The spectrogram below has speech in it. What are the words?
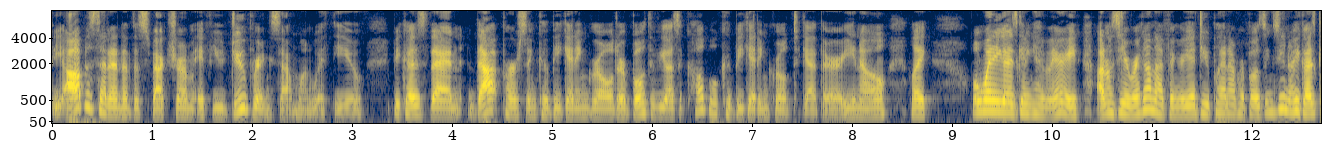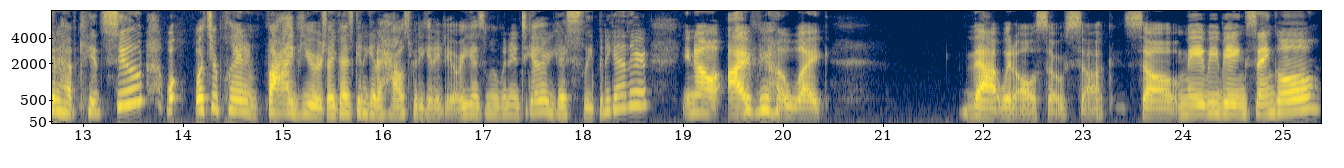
the opposite end of the spectrum if you do bring someone with you because then that person could be getting grilled or both of you as a couple could be getting grilled together you know? Like well when are you guys gonna get married? I don't see a ring on that finger yet. Do you plan on proposing soon? Are you guys gonna have kids soon? What, what's your plan in five years? Are you guys gonna get a house? What are you gonna do? Are you guys moving in together? Are you guys sleeping together? You know i feel like that would also suck. So maybe being single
